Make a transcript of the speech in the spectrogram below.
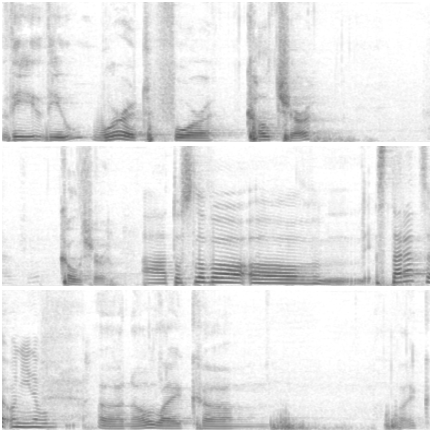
The, the word for culture, culture, A to slovo uh, starat se o ní, nebo uh, no, like, um, like,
